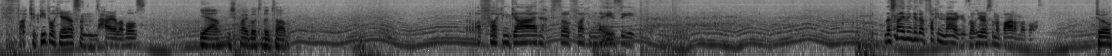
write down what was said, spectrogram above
Fuck, can people hear us on higher levels? Yeah, you should probably go to the top. Oh fucking god, I'm so fucking lazy. That's not even gonna fucking matter because they'll hear us on the bottom levels. True.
